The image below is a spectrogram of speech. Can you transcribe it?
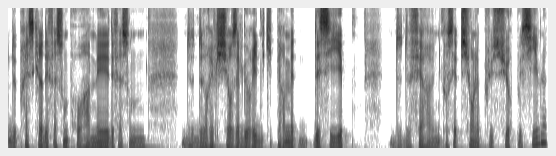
de prescrire des façons de programmer, des façons de de, réfléchir aux algorithmes qui permettent d'essayer de, faire une conception la plus sûre possible.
